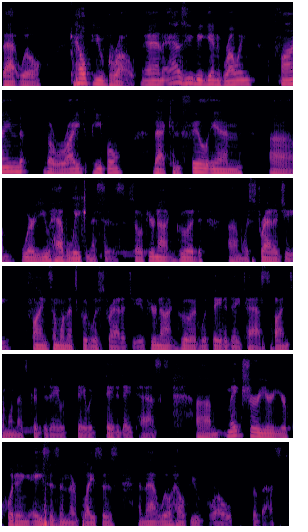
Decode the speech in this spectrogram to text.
that will help you grow. And as you begin growing, find the right people that can fill in um, where you have weaknesses. So if you're not good um, with strategy, find someone that's good with strategy. If you're not good with day-to-day tasks, find someone that's good today with day with day-to-day tasks. Um, make sure you're you're putting aces in their places, and that will help you grow the best.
